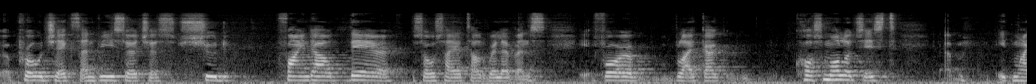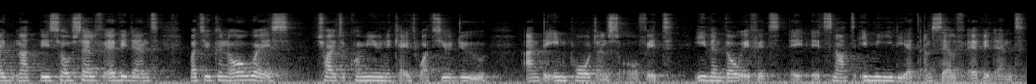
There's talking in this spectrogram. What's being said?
uh, projects and researchers should find out their societal relevance for like a cosmologist, um, it might not be so self-evident, but you can always try to communicate what you do and the importance of it, even though if it's, it's not immediate and self-evident.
